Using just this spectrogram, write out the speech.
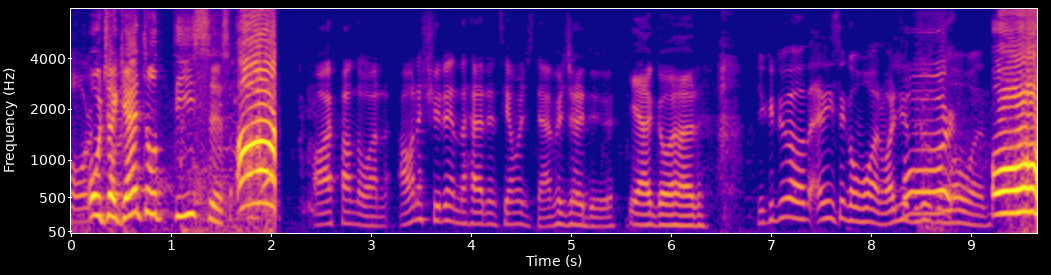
Oh, Gigantothesis! Ah! oh, I found the one. I want to shoot it in the head and see how much damage I do. Yeah, go ahead. You can do it with any single one. Why do you have to do it with the Four. low one? Oh!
